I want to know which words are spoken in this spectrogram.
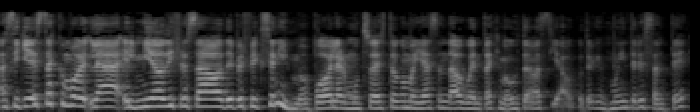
Así que este es como el miedo disfrazado de perfeccionismo. Puedo hablar mucho de esto, como ya se han dado cuenta, que me gusta demasiado, creo que es muy interesante.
